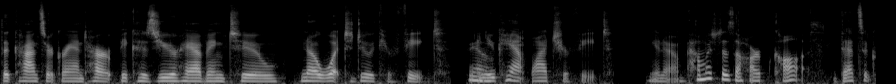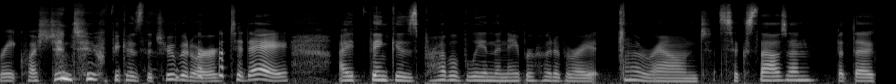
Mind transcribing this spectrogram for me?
the concert grand harp because you're having to know what to do with your feet. Yeah. And you can't watch your feet, you know. How much does a harp cost? That's a great question, too, because the troubadour today, I think, is probably in the neighborhood of right around 6000 But the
